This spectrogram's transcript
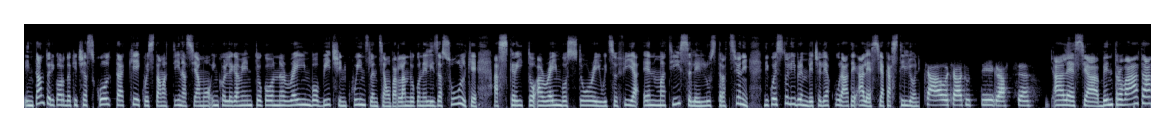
Intanto ricordo a chi ci ascolta che questa mattina siamo in collegamento con Rainbow Beach in Queensland, stiamo parlando con Elisa Soul che ha scritto A Rainbow Story with Sofia and Matisse, le illustrazioni di questo libro invece le ha curate Alessia Castiglioni. Ciao, ciao a tutti, grazie. Alessia, bentrovata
